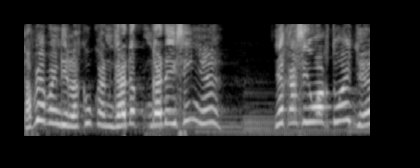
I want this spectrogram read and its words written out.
Tapi apa yang dilakukan? Gak ada, gak ada isinya. Ya kasih waktu aja.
